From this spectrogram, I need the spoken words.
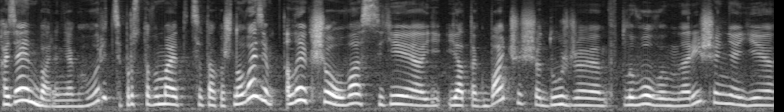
Хазяїн барин, як говориться, просто ви маєте це також на увазі. Але якщо у вас є, я так бачу, що дуже впливовим на рішення є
